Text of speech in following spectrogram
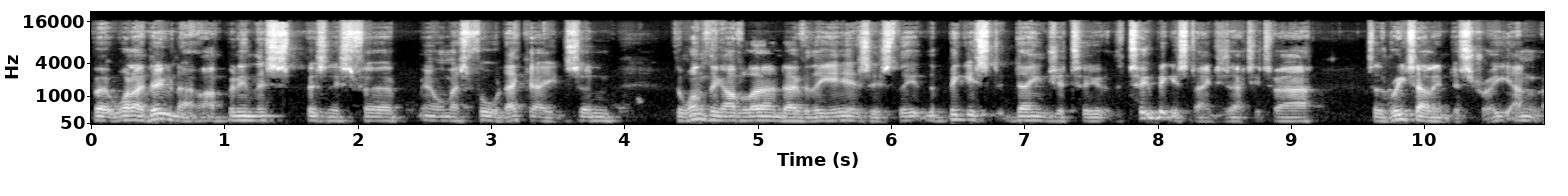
but what I do know, I've been in this business for you know, almost four decades, and the one thing I've learned over the years is the, the biggest danger to the two biggest dangers actually to our to the retail industry and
